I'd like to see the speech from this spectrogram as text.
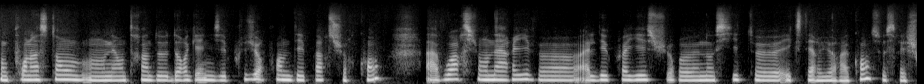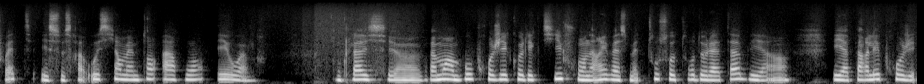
Donc pour l'instant, on est en train d'organiser plusieurs points de départ sur Caen, à voir si on arrive euh, à le déployer sur euh, nos sites euh, extérieurs à Caen, ce serait chouette. Et ce sera aussi en même temps à Rouen et au Havre. Donc là, c'est vraiment un beau projet collectif où on arrive à se mettre tous autour de la table et à, et à parler projet.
